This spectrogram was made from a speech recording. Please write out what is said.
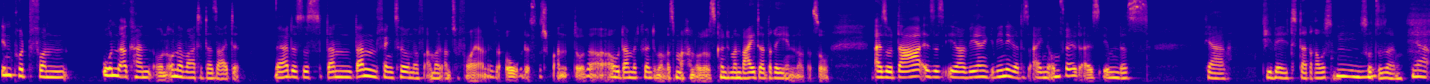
Input von unerkannt und unerwarteter Seite. Ja, das ist dann, dann fängt Hirn auf einmal an zu feuern. Ich sage, oh, das ist spannend oder oh, damit könnte man was machen oder das könnte man weiterdrehen oder so. Also da ist es eher wenig, weniger das eigene Umfeld als eben das, ja, die Welt da draußen mhm. sozusagen. Ja.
